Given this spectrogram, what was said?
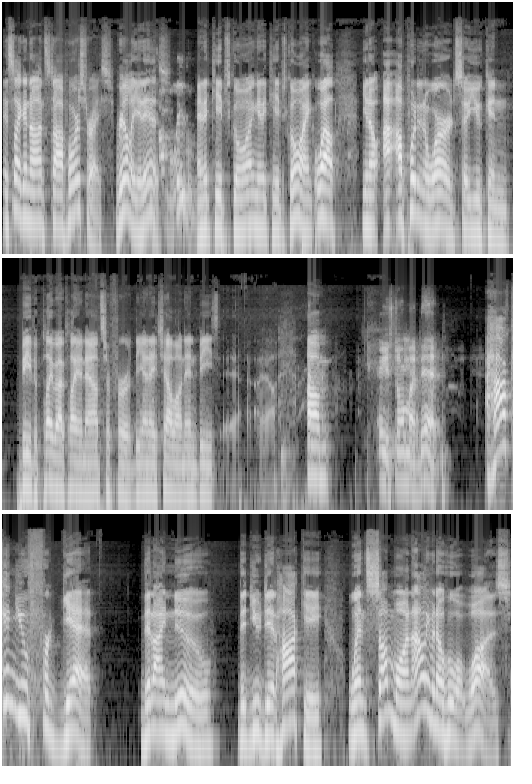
It's like a nonstop horse race. Really, it is. unbelievable. And it keeps going and it keeps going. Well, you know, I- will put in a word so you can be the play-by-play announcer for the NHL on NBC. Um, hey, you stole my bit. How can you forget that I knew that you did hockey when someone, I don't even know who it was,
